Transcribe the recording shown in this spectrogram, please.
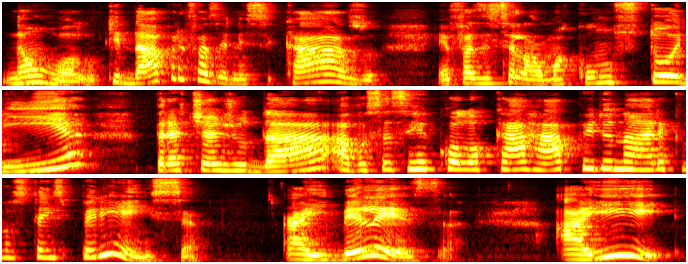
Não rola. O que dá para fazer nesse caso é fazer, sei lá, uma consultoria para te ajudar a você se recolocar rápido na área que você tem experiência. Aí, beleza. Aí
